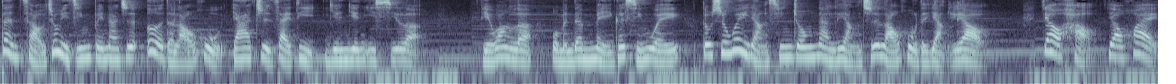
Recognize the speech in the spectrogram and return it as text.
但早就已经被那只恶的老虎压制在地，奄奄一息了。别忘了，我们的每个行为都是喂养心中那两只老虎的养料。要好要坏，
